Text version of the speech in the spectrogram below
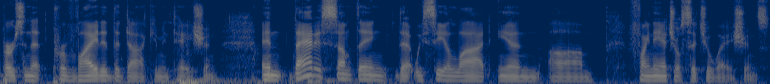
person that provided the documentation, and that is something that we see a lot in um, financial situations.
